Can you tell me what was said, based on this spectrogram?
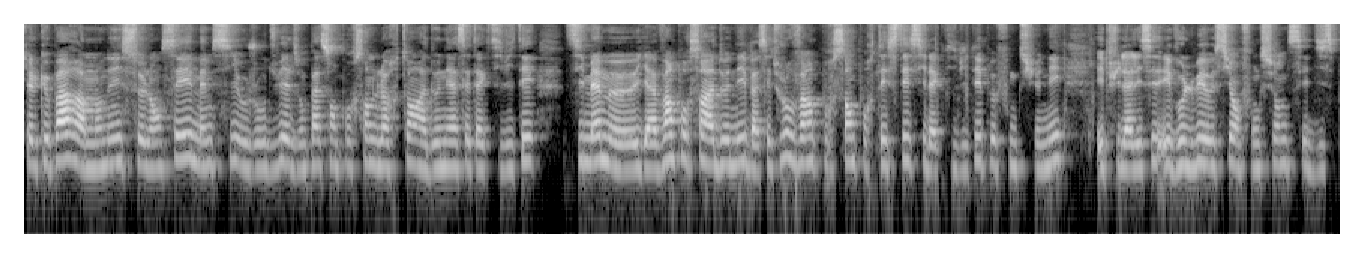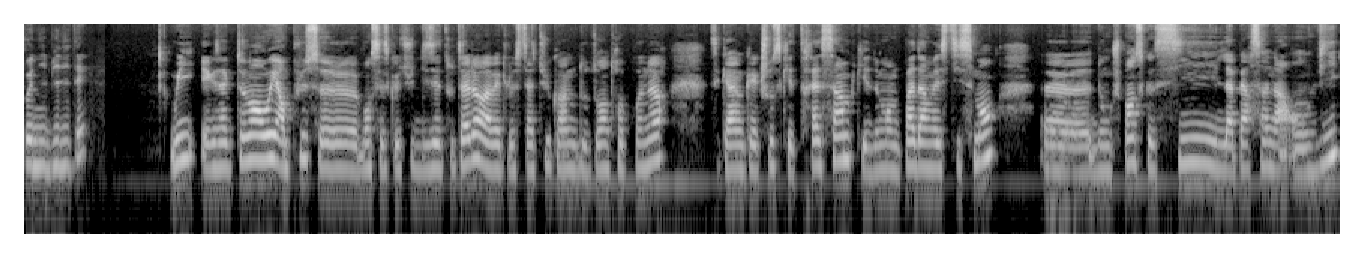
quelque part, à un moment donné, se lancer, même si aujourd'hui elles n'ont pas 100% de leur temps à donner à cette activité, si même il y a 20% à donner, bah, c'est toujours 20% pour tester si l'activité peut fonctionner et puis la laisser évoluer aussi en fonction de ses disponibilités. Oui, exactement. Oui, en plus, euh, bon, c'est ce que tu disais tout à l'heure avec le statut quand même d'auto-entrepreneur. C'est quand même quelque chose qui est très simple, qui ne demande pas d'investissement. Euh, donc, je pense que si la personne a envie,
